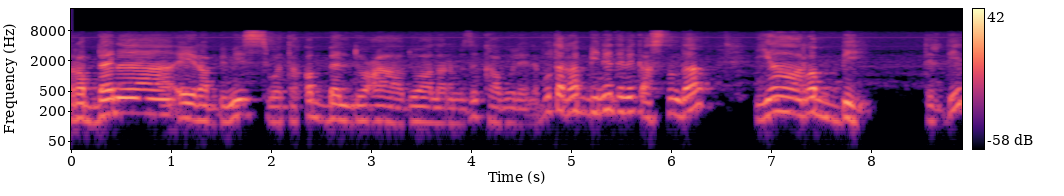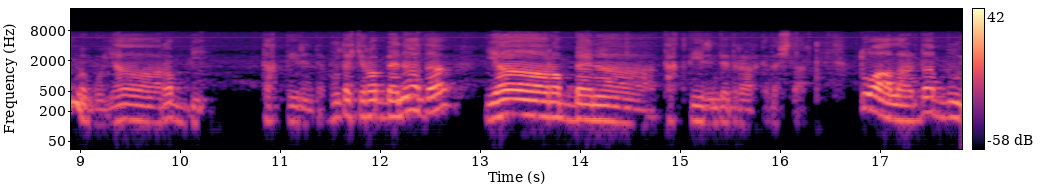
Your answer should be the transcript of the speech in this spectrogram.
Rabbena ey Rabbimiz ve tekabbel dua dualarımızı kabul eyle. Burada Rabbi ne demek aslında? Ya Rabbi'dir değil mi bu? Ya Rabbi takdirinde. Buradaki Rabbena da Ya Rabbena takdirindedir arkadaşlar. Dualarda bu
